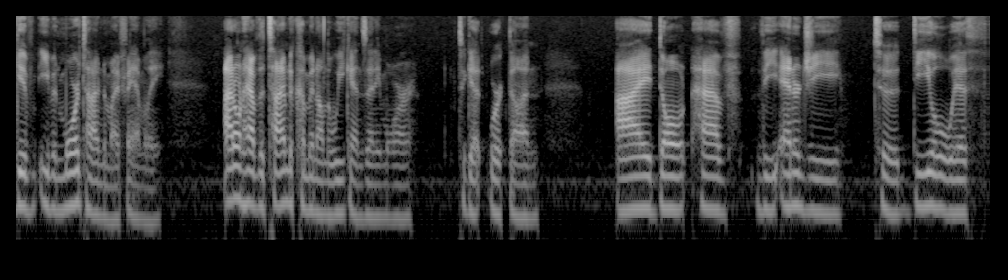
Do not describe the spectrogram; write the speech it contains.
give even more time to my family. I don't have the time to come in on the weekends anymore to get work done. I don't have the energy to deal with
